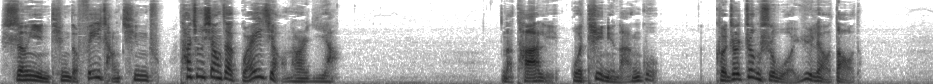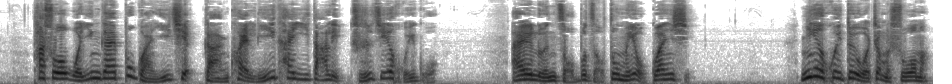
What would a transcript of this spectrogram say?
声音听得非常清楚，他就像在拐角那儿一样。那塔里，我替你难过，可这正是我预料到的。他说我应该不管一切，赶快离开意大利，直接回国。艾伦走不走都没有关系。你也会对我这么说吗？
